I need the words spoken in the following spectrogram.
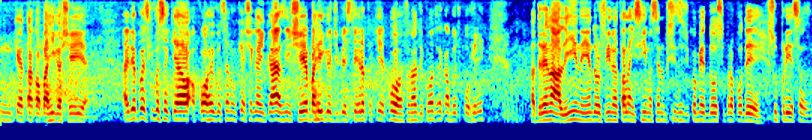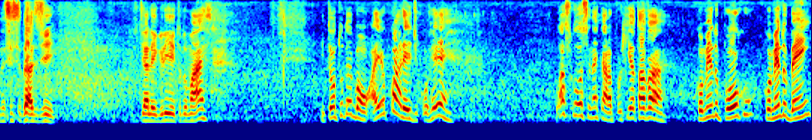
não quer estar tá com a barriga cheia. Aí depois que você quer, corre, você não quer chegar em casa, encher a barriga de besteira, porque, pô, afinal de contas, acabou de correr. Adrenalina e endorfina tá lá em cima, você não precisa de comer doce para poder suprir essas necessidades de, de alegria e tudo mais. Então tudo é bom. Aí eu parei de correr, lascou-se, né, cara? Porque eu tava comendo pouco, comendo bem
